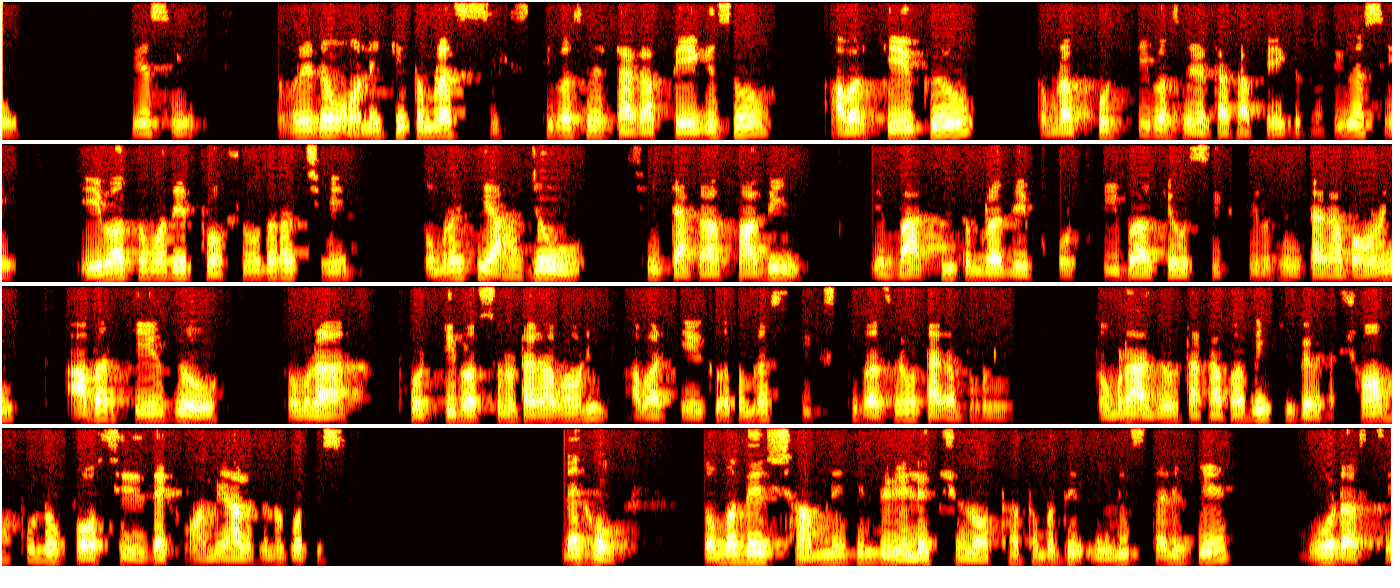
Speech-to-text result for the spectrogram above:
ঠিক আছে? ধরে নাও, অনেকে তোমরা সিক্সটি পার্সেন্টের টাকা পেয়ে গেছো, আবার কেউ কেউ তোমরা ফোর্টি পার্সেন্টের টাকা পেয়ে গেছো, ঠিক আছে? এবার তোমাদের প্রশ্ন দাঁড়াচ্ছে, তোমরা কি আজও সেই টাকা পাবে? যে বাকি তোমরা যে ফোর্টি বা কেউ সিক্সটি পার্সেন্ট টাকা পাওনি, আবার কেউ কেউ তোমরা ফোর্টি পার্সেন্ট টাকা পাওনি, আবার কেউ কেউ তোমরা সিক্সটি পার্সেন্টও টাকা পাওনি। তোমরা আজও টাকা পাবে কি পাবে সম্পূর্ণ প্রসেস দেখো, আমি আলোচনা করতেছি। দেখো, তোমাদের সামনে কিন্তু ইলেকশন অর্থাৎ তোমাদের উনিশ তারিখে ভোট আসছে।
